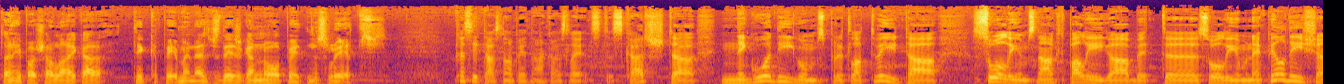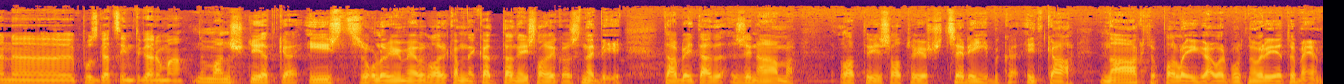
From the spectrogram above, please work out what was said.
Tā pašā laikā tika pieminētas diezgan nopietnas lietas. Kas ir tās nopietnākās lietas? Tas karš, tā negodīgums pret Latviju, tā solījums nākt palīgā, bet uh, solījumu nepildīšana uh, pusgadsimta garumā. Nu, man šķiet, ka īsti solījumi laikam nekad tādīs laikos nebija. Tā bija tāda zināma Latvijas latviešu cerība, ka it kā nāktu palīgā varbūt no rietumiem.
